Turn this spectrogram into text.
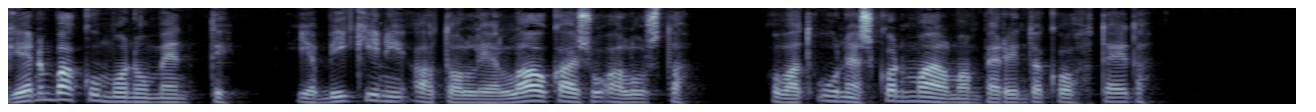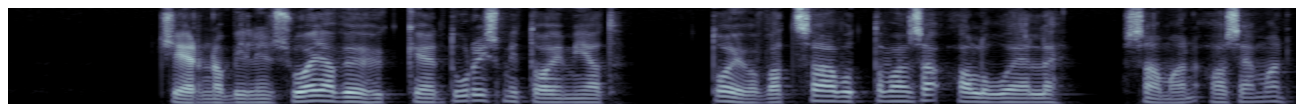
Genbaku-monumentti ja Bikini-atollien laukaisualusta ovat Unescon maailmanperintökohteita. Chernobylin suojavyöhykkeen turismitoimijat toivovat saavuttavansa alueelle saman aseman.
